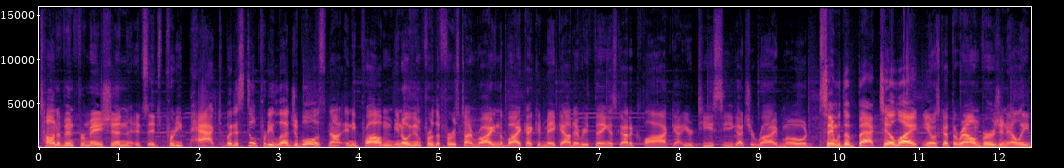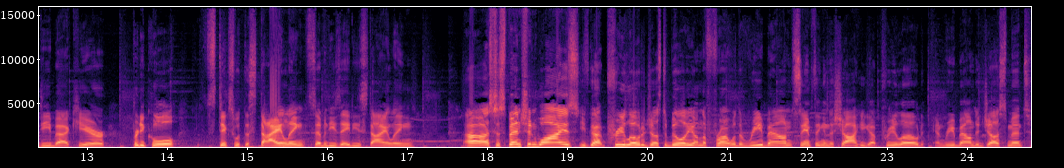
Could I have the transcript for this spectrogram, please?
ton of information. It's, it's pretty packed, but it's still pretty legible. It's not any problem. You know, even for the first time riding the bike, I could make out everything. It's got a clock, got your TC, got your ride mode. Same with the back tail light. You know, it's got the round version LED back here. Pretty cool. Sticks with the styling, 70s, 80s styling. Uh, suspension wise, you've got preload adjustability on the front with a rebound. Same thing in the shock, you got preload and rebound adjustment.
